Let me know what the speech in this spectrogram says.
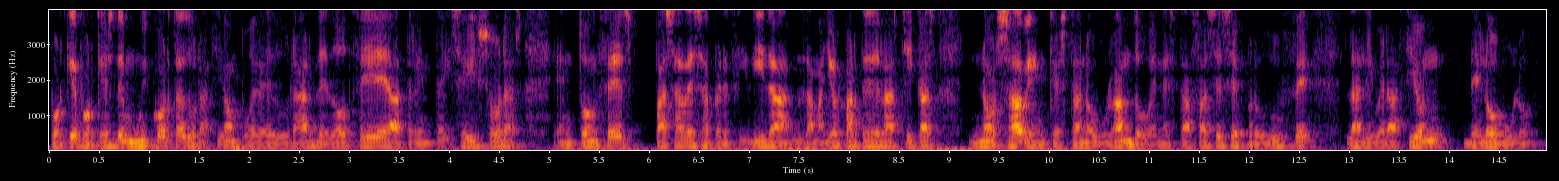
¿Por qué? Porque es de muy corta duración, puede durar de 12 a 36 horas. Entonces pasa desapercibida. La mayor parte de las chicas no saben que están ovulando. En esta fase se produce la liberación del óvulo.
